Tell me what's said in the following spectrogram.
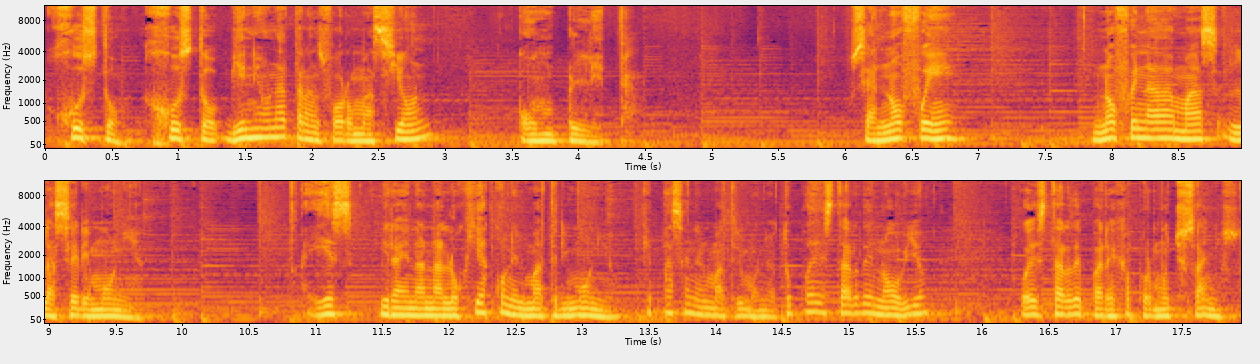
Justo, justo, viene una transformación completa. O sea, no fue, no fue nada más la ceremonia es, mira, en analogía con el matrimonio. ¿Qué pasa en el matrimonio? Tú puedes estar de novio, puedes estar de pareja por muchos años,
